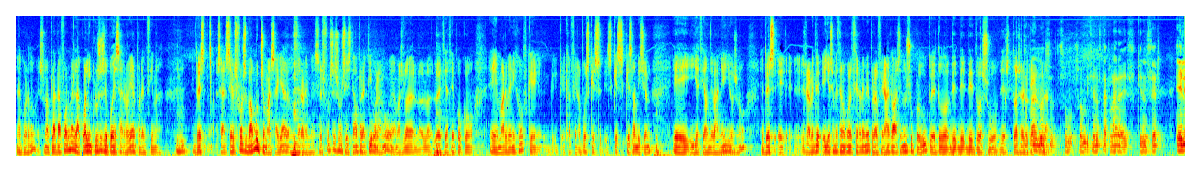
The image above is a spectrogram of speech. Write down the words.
¿De acuerdo? Es una plataforma en la cual incluso se puede desarrollar por encima. Entonces, o sea, Salesforce va mucho más allá de un CRM. Salesforce es un sistema operativo en la nube. Además, lo, decía hace poco eh, Mark Benioff, que, que, al final, pues, que es, que es, que es la misión eh, y hacia dónde van ellos, ¿no? Entonces, eh, realmente ellos empezaron con el CRM, pero al final acaba siendo un subproducto de, todo, de, de, todo su, de toda su arquitectura. su, su ambición está clara, es quieren ser el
